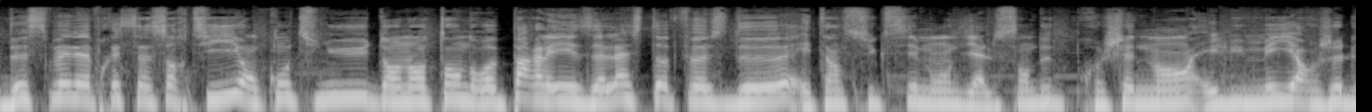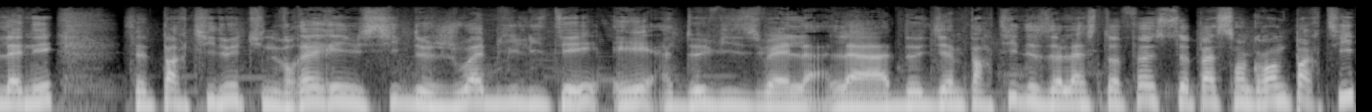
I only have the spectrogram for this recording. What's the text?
Deux semaines après sa sortie, on continue d'en entendre parler. The Last of Us 2 est un succès mondial, sans doute prochainement élu meilleur jeu de l'année. Cette partie 2 est une vraie réussite de jouabilité et de visuel. La deuxième partie de The Last of Us se passe en grande partie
